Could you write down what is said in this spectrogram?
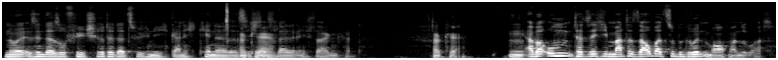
Nur sind da so viele Schritte dazwischen, die ich gar nicht kenne, dass okay. ich das leider nicht sagen kann. Okay. Mhm, aber um tatsächlich Mathe sauber zu begründen, braucht man sowas.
